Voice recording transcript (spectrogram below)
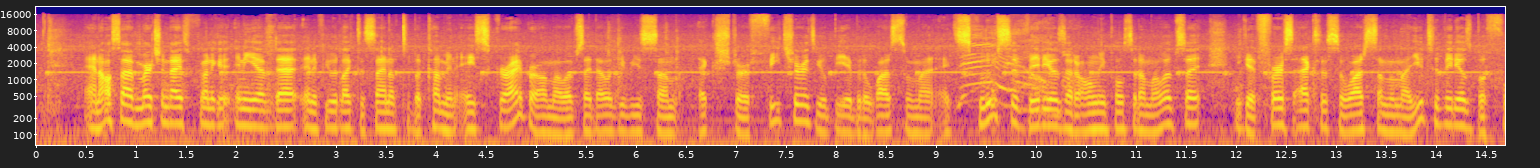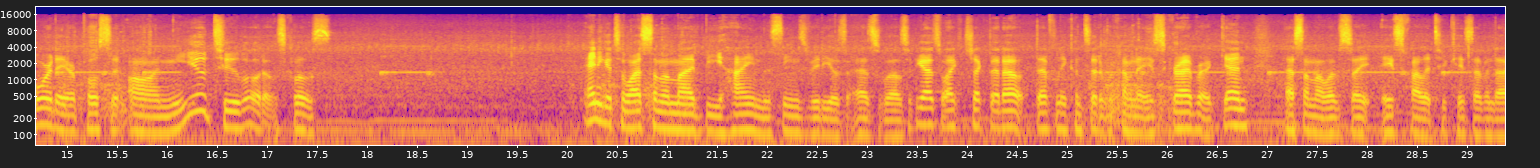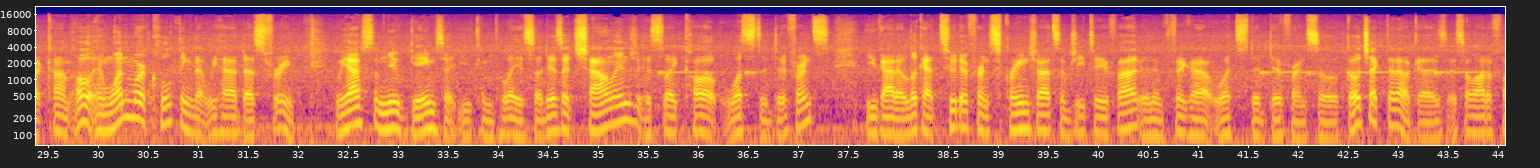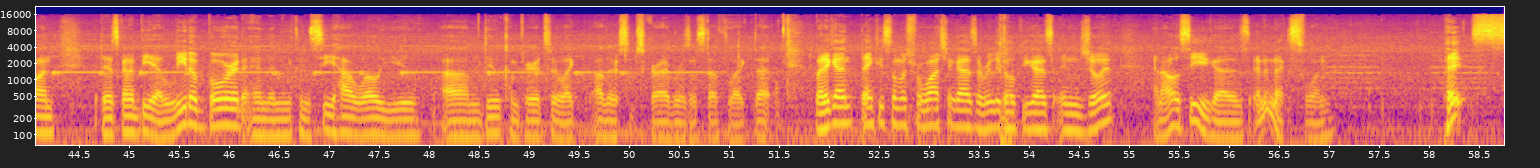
And also have merchandise if you want to get any of that. And if you would like to sign up to become an A-scriber on my website, that will give you some extra features. You'll be able to watch some of my exclusive videos that are only posted on my website. You get first access to watch some of my YouTube videos before they are posted on YouTube. Oh, that was close. And you get to watch some of my behind the scenes videos as well. So if you guys would like to check that out, definitely consider becoming a subscriber. Again, that's on my website, acepilot2k7.com. Oh, and one more cool thing that we have that's free. We have some new games that you can play. So there's a challenge. It's like called What's the Difference? You got to look at two different screenshots of GTA 5 and then figure out what's the difference. So go check that out, guys. It's a lot of fun. There's going to be a leaderboard, and then you can see how well you um, do compared to like other subscribers and stuff like that. But again, thank you so much for watching, guys. I really hope you guys enjoyed, and I will see you guys in the next one. Peace.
